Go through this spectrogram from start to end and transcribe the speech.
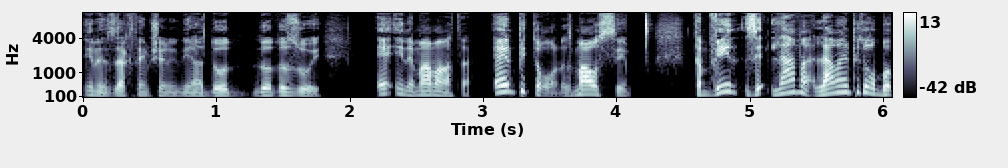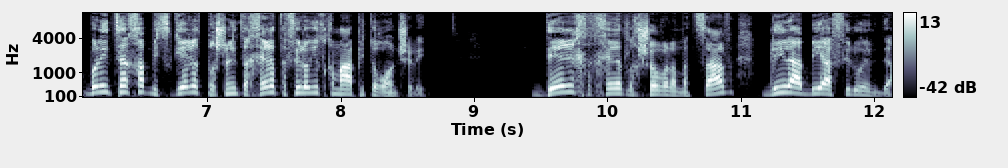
הנה, זה הקטעים שאני נהיה דוד, דוד הזוי. אה, הנה, מה אמרת? אין פתרון, אז מה עושים? אתה מבין? זה, למה? למה אין פתרון? בוא, בוא ניתן לך מסגרת פרשנית אחרת, אפילו אגיד לך מה הפתרון שלי. דרך אחרת לחשוב על המצב, בלי להביע אפילו עמדה.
